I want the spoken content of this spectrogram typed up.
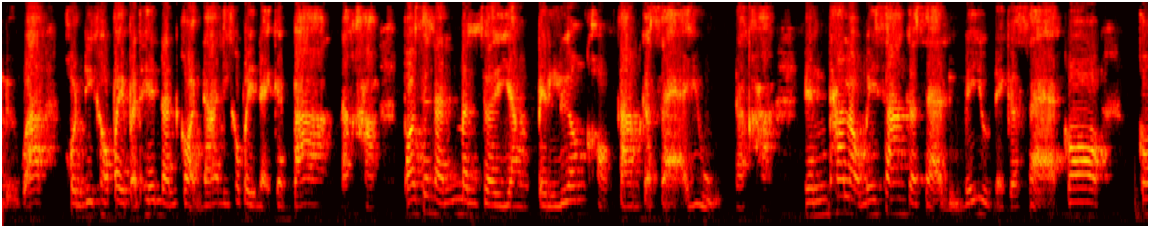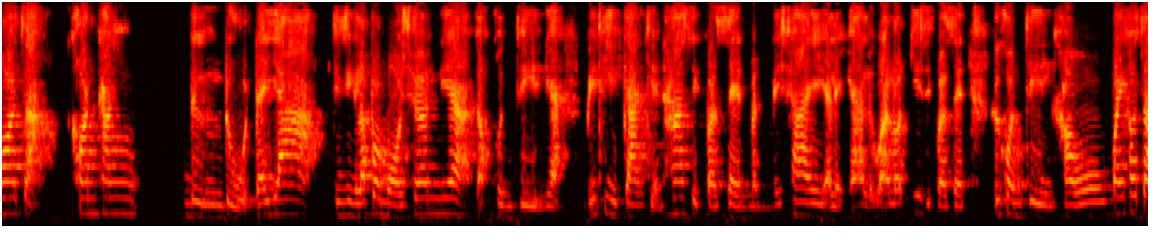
หรือว่าคนที่เขาไปประเทศนั้นก่อนหน้านี้เขาไปไหนกันบ้างนะคะ เพราะฉะนั้นมันจะยังเป็นเรื่องของตามกระแสอยู่นะคะงั้นถ้าเราไม่สร้างกระแสหรือไม่อยู่ในกระแสก็ก็จะค่อนข้าง ดึงดูดได้ยาก จริงๆ แล้วโปรโมชั่นเนี่ยกับคนจีนเนี่ยวิธีการเขียน 50%มันไม่ใช่อะไรเงี้ยหรือว่าลด 20%คือคนจีนเขาไม่เข้าใจ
